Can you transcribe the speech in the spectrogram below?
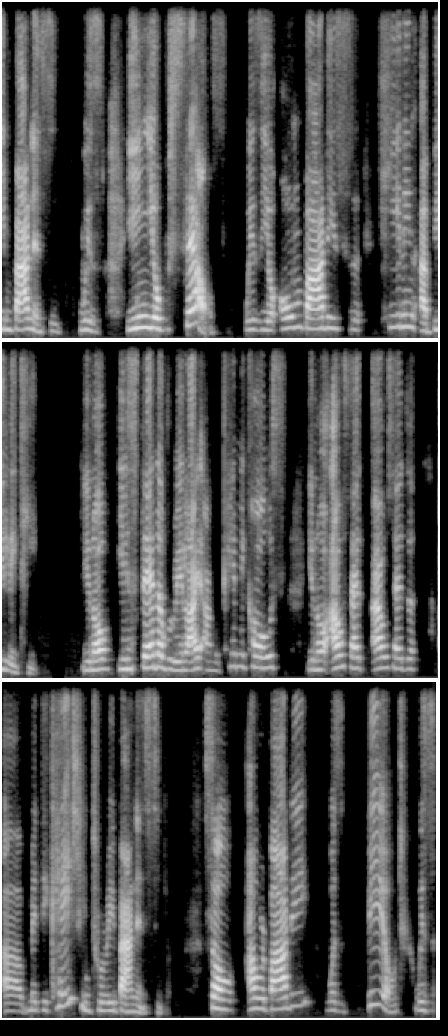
imbalance with in yourself with your own body's healing ability. You know, instead of rely on chemicals, you know, outside outside uh, medication to rebalance you. So our body was built with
